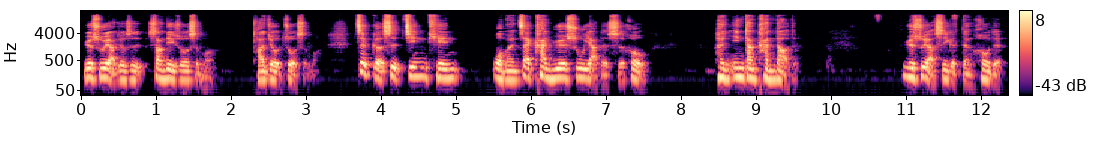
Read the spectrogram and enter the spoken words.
约书亚就是上帝说什么他就做什么，这个是今天我们在看约书亚的时候。很应当看到的，约书亚是一个等候的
